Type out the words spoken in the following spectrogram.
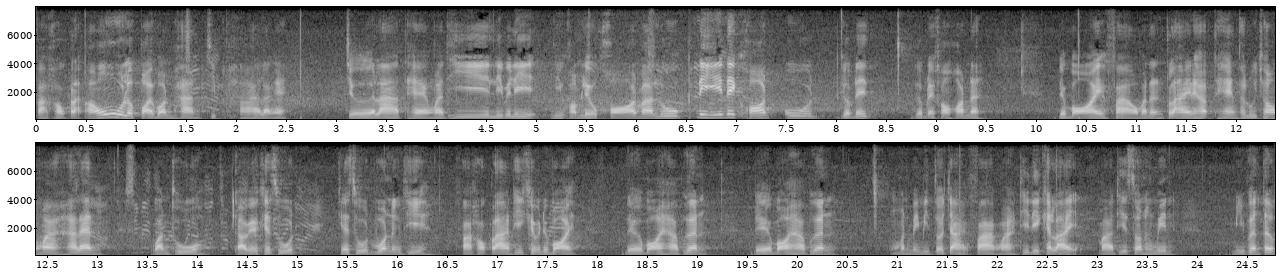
ฝากเข้ากลางเอ้าแล้วปล่อยบอลผ่านจิบหายแล้วไง เจอลาดแทงมาที่ริเบอรี่มีความเร็วคอร์สมาลูกนี้ได้คอร์สโอ้เกือบได้เกือบได้เข้าฮอตนะเดบอยฝ่าวมาด้านไกลนะครับ แทงทะลุช่องมาฮาแลนด์วันทูกาเวลเคซูดเคซูดวนหนึ่งทีฝากเข้ากลางที่เควินเดบอยเดบอยหาเพื่อนเดบอยหาเพื่อน มันไม่มีตัวจ่ายฝากมาที่ดีแคไลท์มาที่ซอนฮึงมิน มีเพื่อนเติม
